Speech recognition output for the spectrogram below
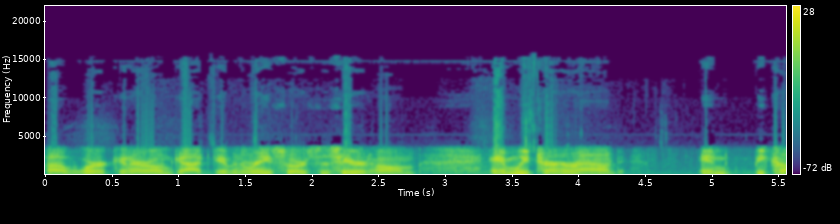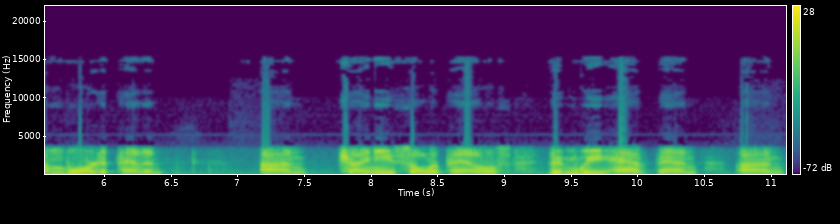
uh, work and our own God given resources here at home, and we turn around and become more dependent on Chinese solar panels than we have been on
